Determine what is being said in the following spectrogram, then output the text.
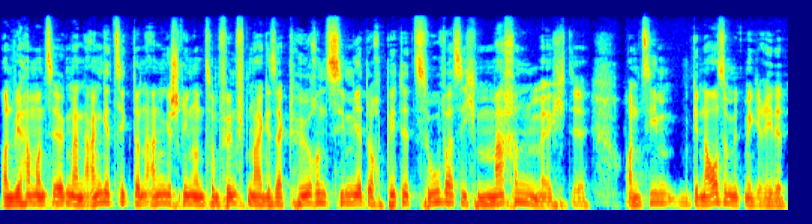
und wir haben uns irgendwann angezickt und angeschrien und zum fünften Mal gesagt, hören Sie mir doch bitte zu, was ich machen möchte. Und sie genauso mit mir geredet.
